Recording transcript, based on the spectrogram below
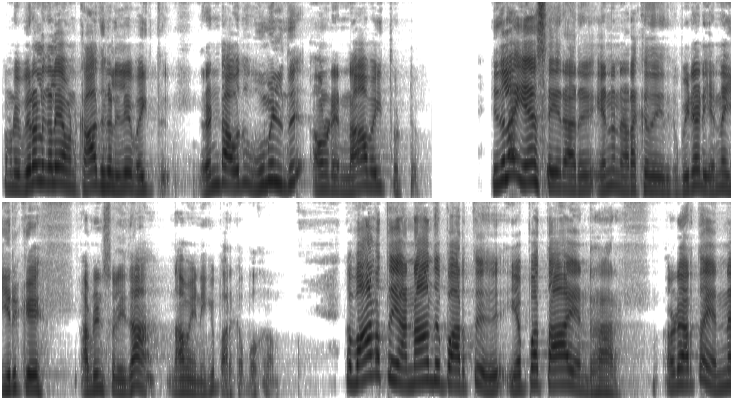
நம்முடைய விரல்களை அவன் காதுகளிலே வைத்து. ரெண்டாவது உமிழ்ந்து அவனுடைய நாவை தொட்டு. இதெல்லாம் ஏன் செய்கிறாரு என்ன நடக்குது? இதுக்கு பின்னாடி என்ன இருக்குது அப்படின்னு சொல்லி தான் நாம் இன்றைக்கி பார்க்க போகிறோம். இந்த வானத்தை அண்ணாந்து பார்த்து எப்பத்தா? என்றார். அவருடைய அர்த்தம் என்ன?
